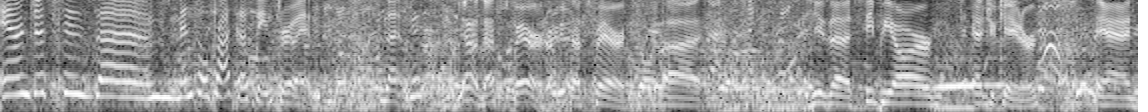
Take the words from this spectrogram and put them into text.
and just his uh, mental processing through it. Is that good? Yeah, that's fair. That's fair. Uh, he's a CPR educator, and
